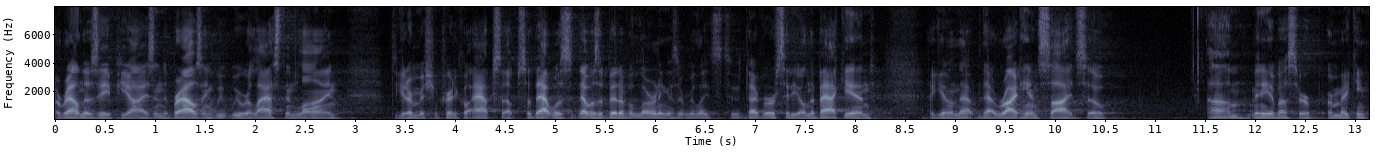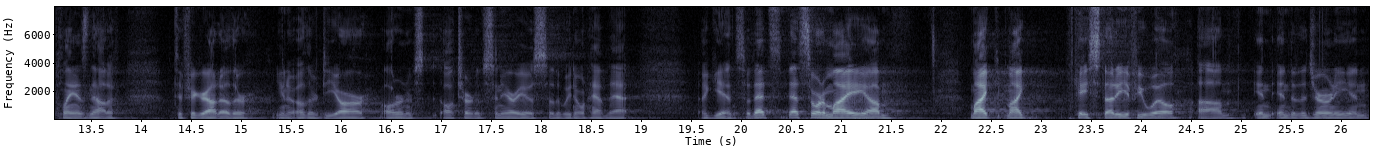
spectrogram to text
around those APIs in the browsing, we, we were last in line to get our mission critical apps up. So that was, that was a bit of a learning as it relates to diversity on the back end, again on that, that right hand side. So um, many of us are, are making plans now to, to figure out other, you know, other DR alternative, alternative scenarios so that we don't have that again. So that's, that's sort of my, um, my, my case study, if you will, um, in, into the journey, and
